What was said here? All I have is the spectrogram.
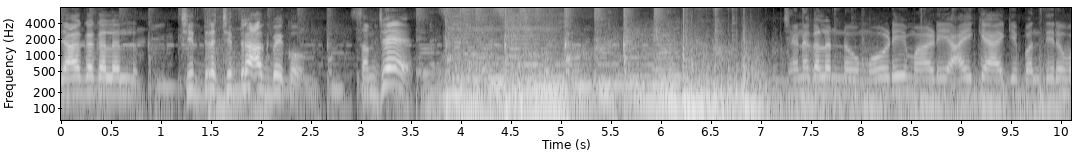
ಜಾಗಗಳಲ್ಲೂ ಛಿದ್ರ ಛಿದ್ರ ಆಗಬೇಕು. ಸಂಜೆ. ಜನಗಳನ್ನು ಮೋಡಿ ಮಾಡಿ ಆಯ್ಕೆ ಆಗಿ ಬಂದಿರುವ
